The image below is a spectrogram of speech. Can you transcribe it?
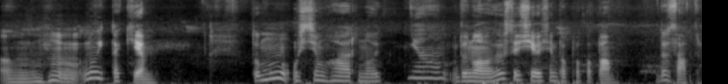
Ем, Ну і таке. Тому усім гарного дня, до нових зустрічей, усім па-па-па-па. До завтра.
